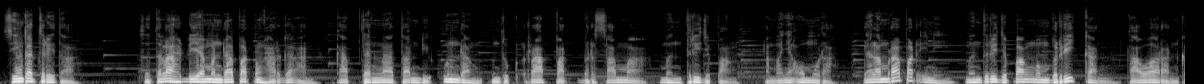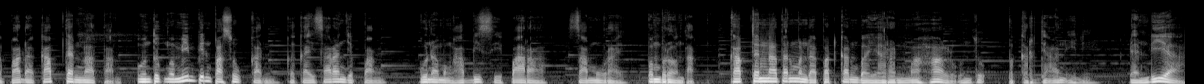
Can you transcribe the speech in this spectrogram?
Singkat cerita, setelah dia mendapat penghargaan, Kapten Nathan diundang untuk rapat bersama Menteri Jepang, namanya Omura. Dalam rapat ini, Menteri Jepang memberikan tawaran kepada Kapten Nathan untuk memimpin pasukan kekaisaran Jepang guna menghabisi para samurai pemberontak. Kapten Nathan mendapatkan bayaran mahal untuk pekerjaan ini, dan dia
